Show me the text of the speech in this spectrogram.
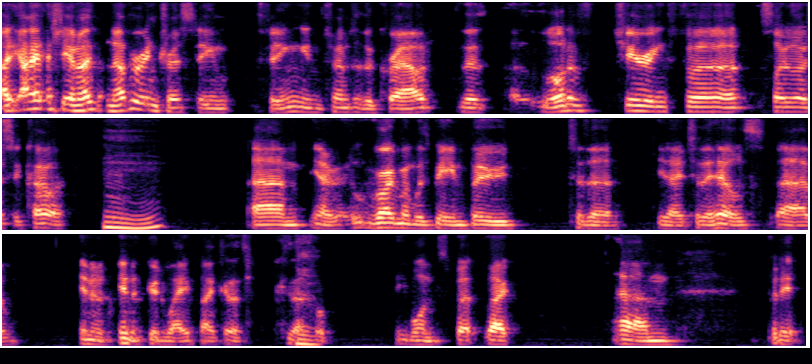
I, I actually ano- another interesting thing in terms of the crowd there's a lot of cheering for solo Sikoa. Mhm. um, you know, Roman was being booed to the, you know, to the hills, uh, in a in a good way, like that's because that's Yeah. what he wants. But like, um, but it,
